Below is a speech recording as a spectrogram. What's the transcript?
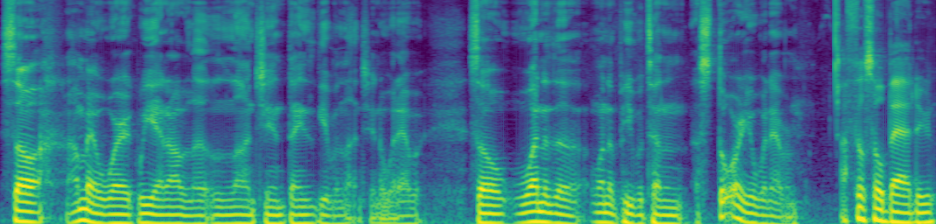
So I'm at work. We had our little luncheon, Thanksgiving luncheon or whatever. So one of the one of the people telling a story or whatever. I feel so bad, dude,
